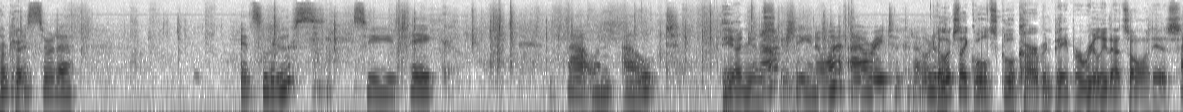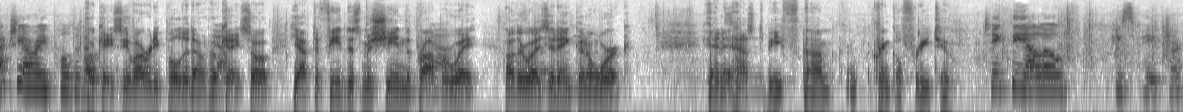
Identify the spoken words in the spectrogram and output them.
Okay. Just sort of, it's loose. So you take that one out. The onion And skin. actually, you know what? I already took it out. It looks like old school carbon paper, really. That's all it is. Actually, I already pulled it out. Okay, so you've already pulled it out. Yeah. Okay, so you have to feed this machine the proper Yeah. way. Otherwise, it ain't going to work. And it has to be um, crinkle free too. Take the yellow piece of paper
